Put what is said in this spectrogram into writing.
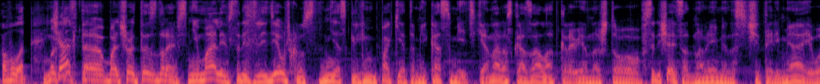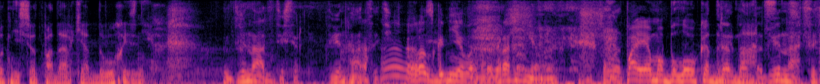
Вот. Мы Часто- как-то большой тест-драйв снимали, встретили девушку с несколькими пакетами косметики. Она рассказала откровенно, что встречается одновременно с четырьмя и вот несет подарки от двух из них. 12, Сергей, 12. Разгневанный. Разгневанных. Вот. Поэма блока Да-да-да, 12. 12.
